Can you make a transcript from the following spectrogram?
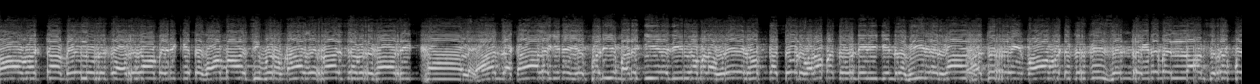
மாவட்டம் மேலூருக்கு அருகாமல் இருக்கின்ற காமாட்சிபுரம் நாகராஜ் அவர்கள் காலை. அந்த காலையினை எப்படியும் அடக்கிய தீர்க்கமான ஒரே நோக்கத்தோடு வளம் வந்து கொண்டிருக்கின்ற வீரர்கள் மதுரை மாவட்டத்திற்கு சென்ற இடமெல்லாம் சிறப்பு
